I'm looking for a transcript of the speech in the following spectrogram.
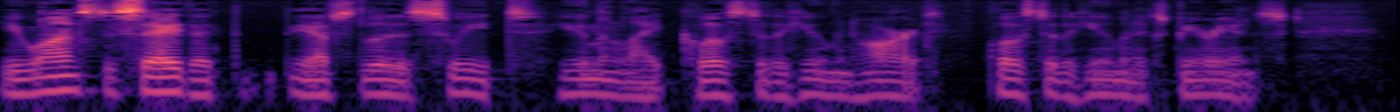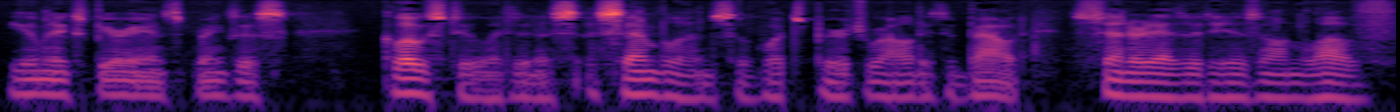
He wants to say that the Absolute is sweet, human-like, close to the human heart, close to the human experience. human experience brings us close to it in a, semblance of what spirituality is about, centered as it is on love.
